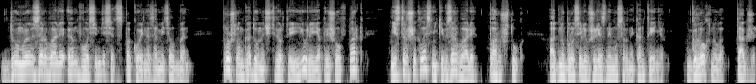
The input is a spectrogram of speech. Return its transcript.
«Думаю, взорвали М-80», — спокойно заметил Бен. «В прошлом году на 4 июля я пришел в парк, и старшеклассники взорвали пару штук. Одну бросили в железный мусорный контейнер. Грохнуло так же».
